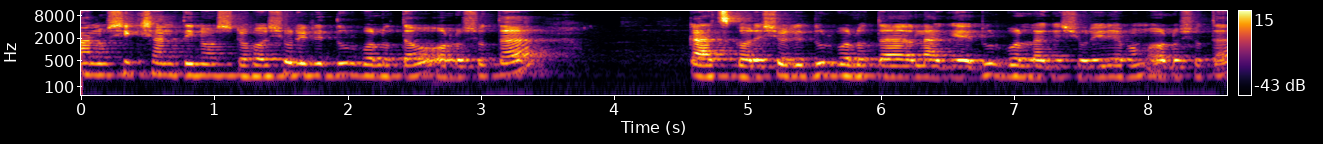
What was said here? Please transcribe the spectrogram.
মানসিক শান্তি নষ্ট হয়, শরীরের দুর্বলতা ও অলসতা কাজ করে। শরীরে দুর্বলতা লাগে, দুর্বল লাগে শরীর এবং অলসতা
